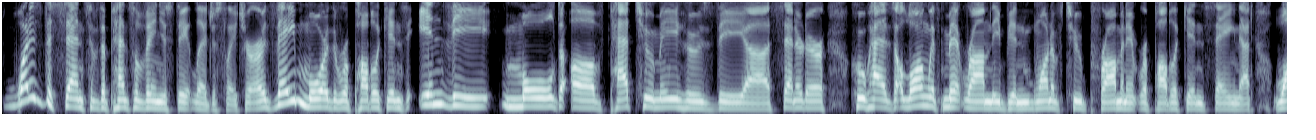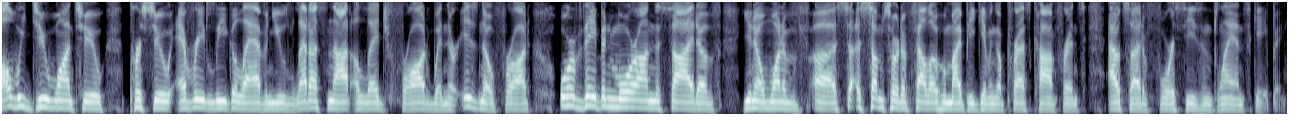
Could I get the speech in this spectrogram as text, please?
What is the sense of the Pennsylvania state legislature? Are they more the Republicans in the mold of Pat Toomey, who's the uh, senator who has, along with Mitt Romney, been one of two prominent Republicans saying that while we do want to pursue every legal avenue, let us not allege fraud when there is no fraud? Or have they been more on the side of, you know, one of uh, some sort of fellow who might be giving a press conference outside of Four Seasons Landscaping?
